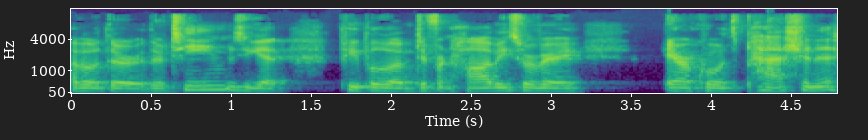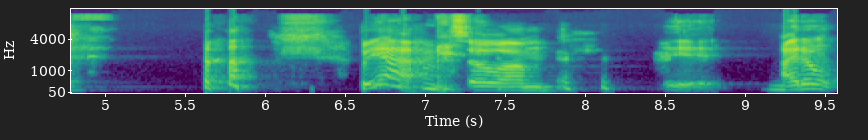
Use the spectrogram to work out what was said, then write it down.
about their their teams. You get people who have different hobbies who are very air quotes passionate. but yeah, so um. I don't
